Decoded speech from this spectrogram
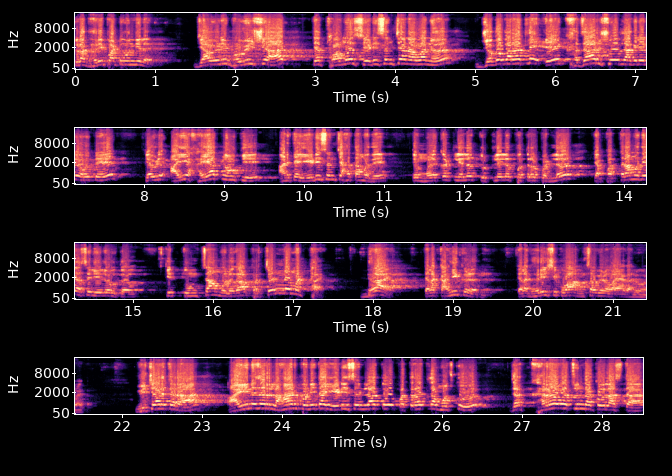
तुला घरी पाठवून दिलंय. ज्यावेळी भविष्यात त्या थॉमस एडिसनच्या नावानं जगभरातले एक हजार शोध लागलेले होते त्यावेळी आई हयात नव्हती आणि त्या एडिसनच्या हातामध्ये ते मळकटलेलं तुटलेलं पत्र पडलं. त्या पत्रामध्ये असं लिहिलं होतं की तुमचा मुलगा प्रचंड मठ्ठा आहे ढ आहे. त्याला काही कळत नाही. त्याला घरी शिकवा आमचा वेळ वाया घालवू नका. विचार करा आईने जर लहानपणी त्या एडिसनला तो पत्रातला मजकूर जर खरा वाचून दाखवला असता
